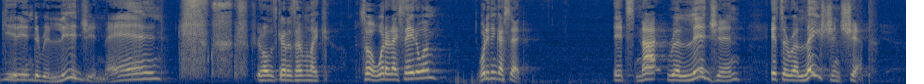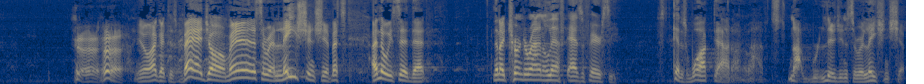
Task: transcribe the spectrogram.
Get into religion, man. You know, this kind of stuff. I'm like, So what did I say to him? What do you think I said? It's not religion, it's a relationship. you know, I got this badge on, man. It's a relationship. That's, I know he said that. Then I turned around and left as a Pharisee. Just kind of walked out on him. It's not religion, it's a relationship.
